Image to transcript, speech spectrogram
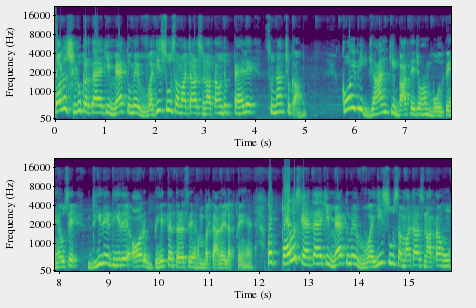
पॉलुस शुरू करता है कि मैं तुम्हें वही सुसमाचार सुनाता हूँ, जो पहले सुना चुका हूँ। कोई भी ज्ञान की बातें जो हम बोलते हैं, उसे धीरे धीरे और बेहतर तरह से हम बताने लगते हैं। पर पॉलुस कहता है कि मैं तुम्हें वही सुसमाचार सुनाता हूँ,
